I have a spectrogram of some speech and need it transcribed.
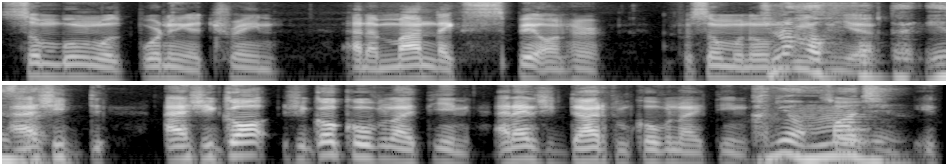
some woman was boarding a train and a man like spit on her for someone Do unknown you know reason. Yeah, that is? and like? she and she got she got COVID nineteen and then she died from COVID nineteen. Can you imagine? it,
